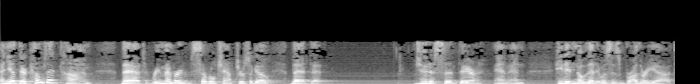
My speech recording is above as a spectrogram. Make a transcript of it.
And yet there comes that time that, remember several chapters ago, that, that Judah stood there and, and he didn't know that it was his brother yet.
